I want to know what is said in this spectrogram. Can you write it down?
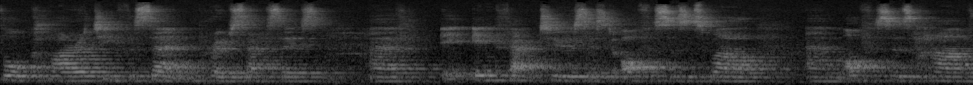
for clarity for certain processes, uh, in fact to assist officers as well. um, officers have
